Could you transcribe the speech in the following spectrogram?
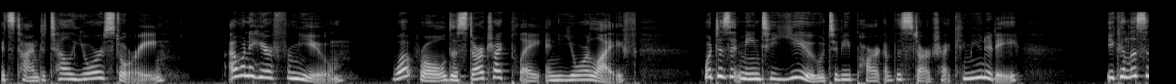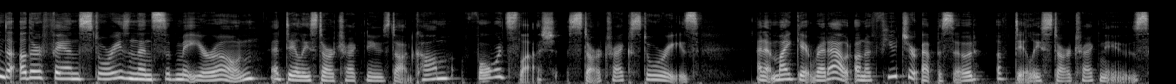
it's time to tell your story. I want to hear from you. What role does Star Trek play in your life? What does it mean to you to be part of the Star Trek community? You can listen to other fans' stories and then submit your own at dailystartreknews.com forward slash Star Trek Stories. And it might get read out on a future episode of Daily Star Trek News.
